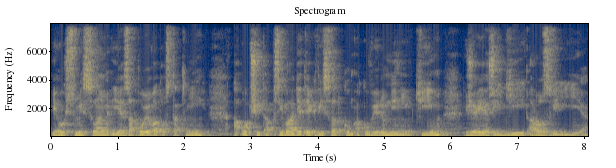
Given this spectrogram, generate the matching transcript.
jehož smyslem je zapojovat ostatní a učit a přivádět je k výsledkům a k uvědoměním tím, že je řídí a rozvíjí je.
